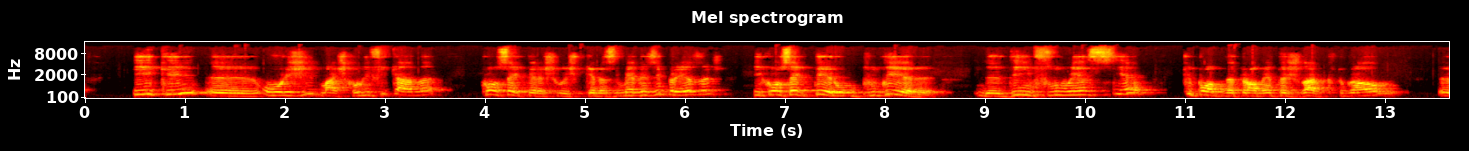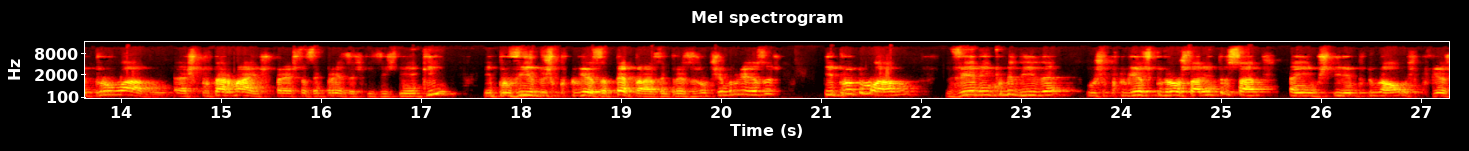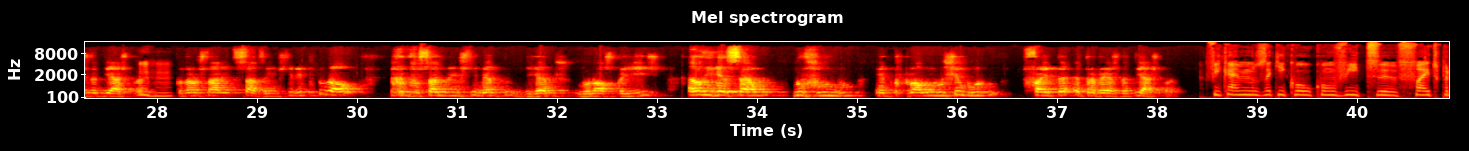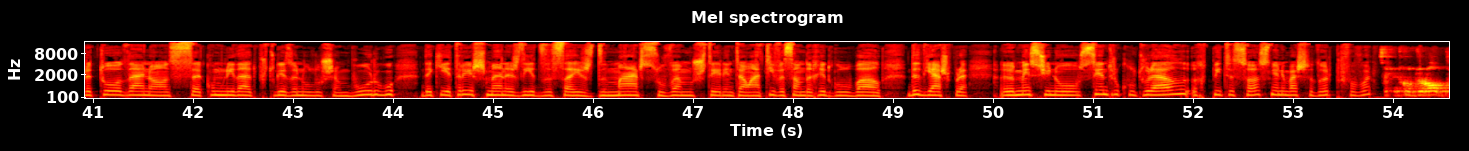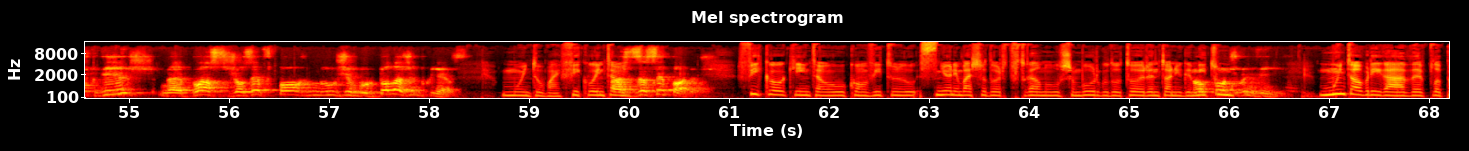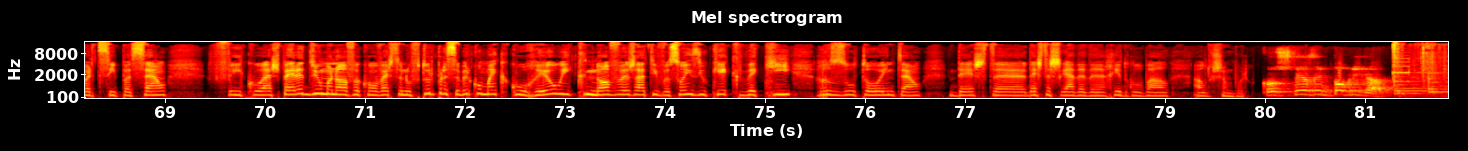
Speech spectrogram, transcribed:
e que eh, hoje, mais qualificada, consegue ter as suas pequenas e médias empresas e consegue ter um poder de, de influência que pode naturalmente ajudar Portugal, eh, por um lado, a exportar mais para estas empresas que existem aqui, e por via dos portugueses até para as empresas luxemburguesas, e por outro lado, ver em que medida os portugueses poderão estar interessados em investir em Portugal, os portugueses da diáspora uhum. poderão estar interessados em investir em Portugal, reforçando o investimento, digamos, no nosso país, a ligação, no fundo, entre Portugal e Luxemburgo, feita através da diáspora. Ficamos aqui com o convite feito para toda a nossa comunidade portuguesa no Luxemburgo. Daqui a três semanas, dia 16 de março, vamos ter então a ativação da rede global da diáspora. Eh, mencionou Centro Cultural, repita só, Sr. Embaixador, por favor. Centro Cultural Português, na Place José Torre, no Luxemburgo. Toda a gente conhece. Muito bem, ficou então. Às 17 horas. Ficou aqui então o convite do Sr. Embaixador de Portugal no Luxemburgo, Dr. António Gamito. todos bem-vindos. Muito obrigada pela participação. Fico à espera de uma nova conversa no futuro para saber como é que correu e que novas ativações e o que é que daqui resultou então desta, desta chegada da rede global ao Luxemburgo. Com certeza e muito obrigado.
